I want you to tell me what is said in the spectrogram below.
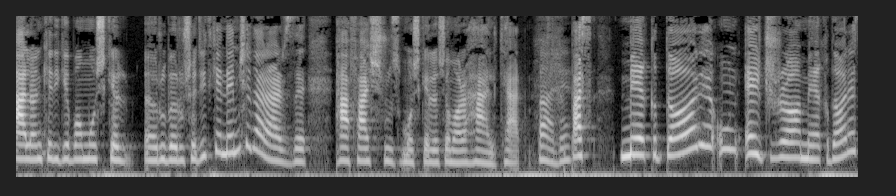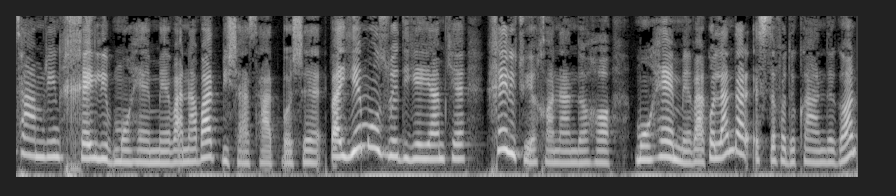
الان که دیگه با مشکل روبرو شدید که نمیشه در عرض 7 روز مشکل شما رو حل کرد بله. پس مقدار اون اجرا مقدار تمرین خیلی مهمه و نباید بیش از حد باشه. و یه موضوع دیگه هم که خیلی توی خواننده ها مهمه و کلا در استفاده کنندگان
